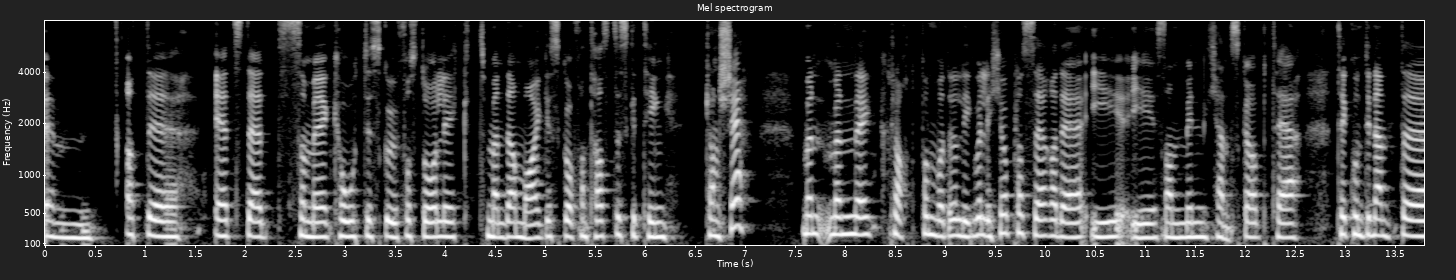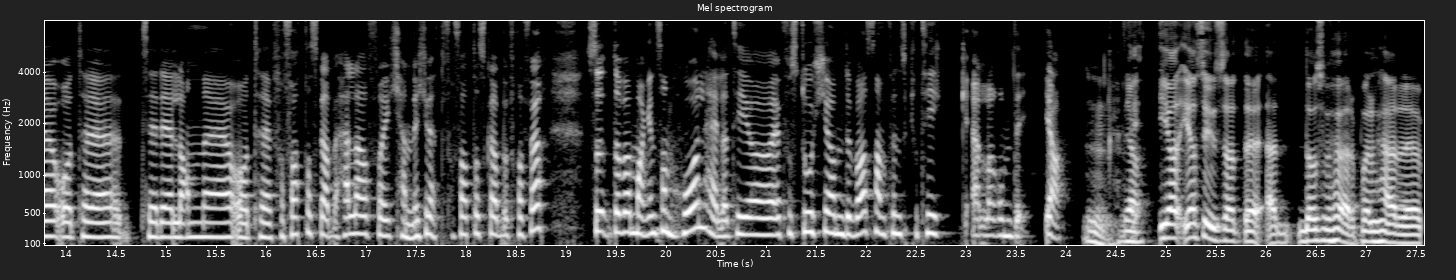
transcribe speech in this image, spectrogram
um, at det er et sted som er kaotisk og uforståelig, men der magiske og fantastiske ting kan skje. Men, men jeg klarte på en måte likevel ikke å plassere det i, i sånn min kjennskap til, til kontinentet og til, til det landet og til forfatterskapet heller, for jeg kjenner ikke dette forfatterskapet fra før. Så det var mange sånn hull hele tida. Jeg forsto ikke om det var samfunnskritikk eller om det Ja. Ja. Jeg, jeg synes at eh, de som hører på denne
